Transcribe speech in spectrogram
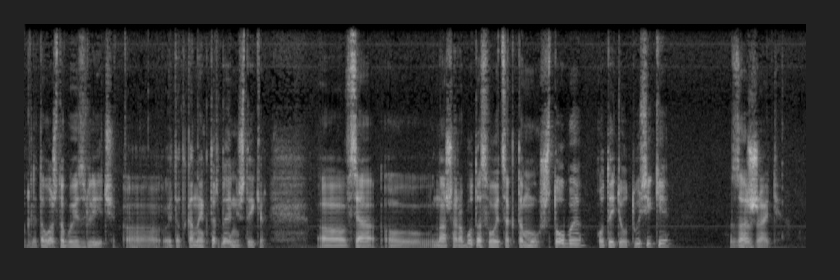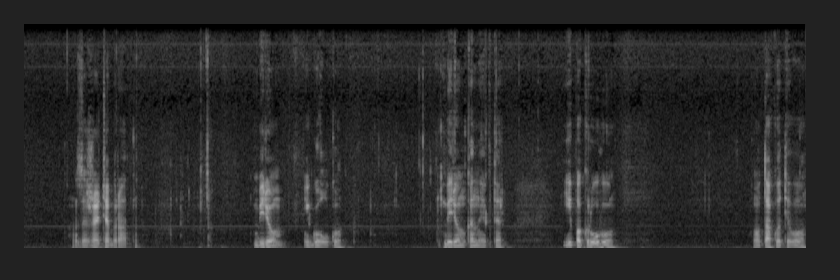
Для того, чтобы извлечь э, этот коннектор, да, не штекер, э, вся э, наша работа сводится к тому, чтобы вот эти вот усики зажать. Зажать обратно. Берем иголку, берем коннектор – и по кругу вот так вот его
